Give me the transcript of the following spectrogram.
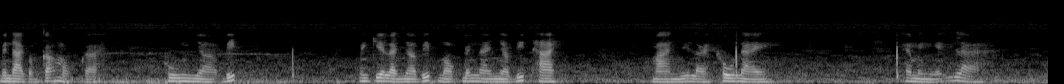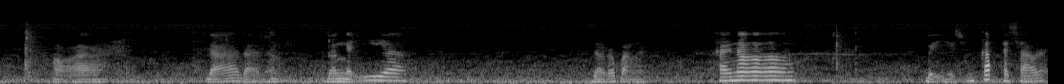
Bên đây cũng có một khu nhà vip bên kia là nhà vip một bên này nhà vip hai. Mà như là khu này theo mình nghĩ là họ đã đã đã, đã nghĩ à, giờ các bạn này thấy nó bị xuống cấp hay sao đấy?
